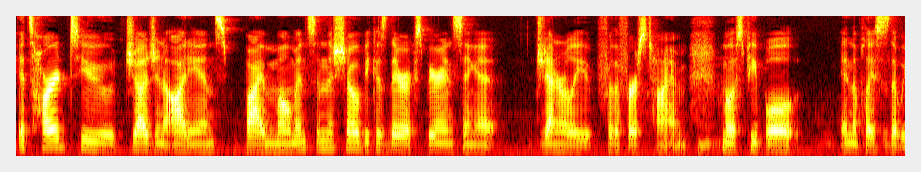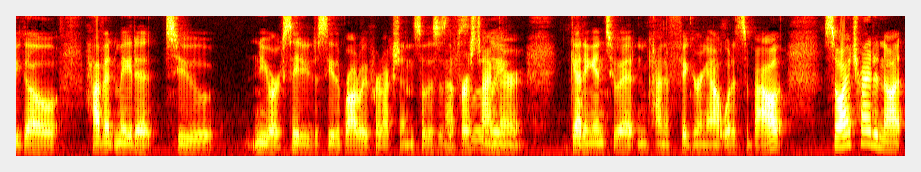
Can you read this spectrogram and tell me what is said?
it's hard to judge an audience by moments in the show because they're experiencing it generally for the first time. Mm-hmm. Most people in the places that we go haven't made it to new york city to see the broadway production. So this is the first time they're getting into it and kind of figuring out what it's about. So I try to not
